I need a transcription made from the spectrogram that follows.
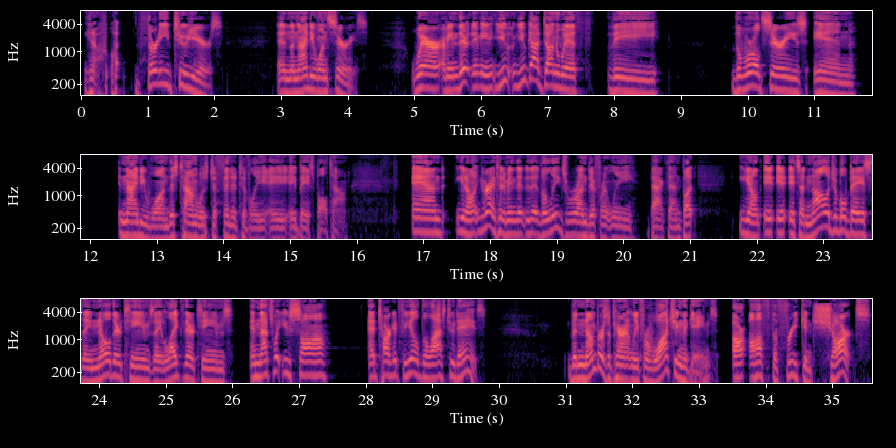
you know what 32 years in the 91 series where I mean there I mean you you got done with the the World Series in 91 this town was definitively a, a baseball town. And you know granted I mean the, the, the leagues were run differently back then but you know it, it, it's a knowledgeable base. They know their teams. They like their teams. And that's what you saw at Target Field the last two days the numbers apparently for watching the games are off the freaking charts.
